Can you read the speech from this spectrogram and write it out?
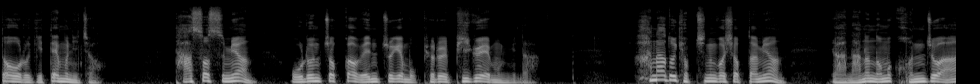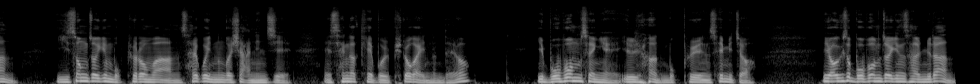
떠오르기 때문이죠. 다 썼으면 오른쪽과 왼쪽의 목표를 비교해 봅니다. 하나도 겹치는 것이 없다면 야 나는 너무 건조한 이성적인 목표로만 살고 있는 것이 아닌지 생각해 볼 필요가 있는데요. 이 모범생의 1년 목표인 셈이죠. 여기서 모범적인 삶이란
